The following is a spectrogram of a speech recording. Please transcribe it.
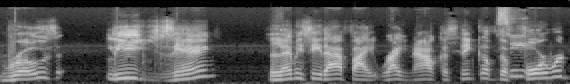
Rose, Li Zhang. Let me see that fight right now. Because think of the See- forward.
